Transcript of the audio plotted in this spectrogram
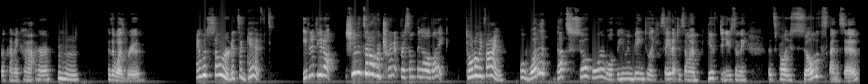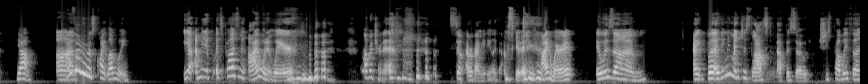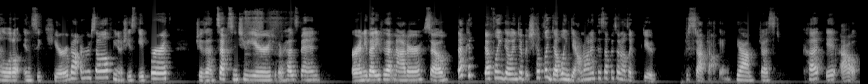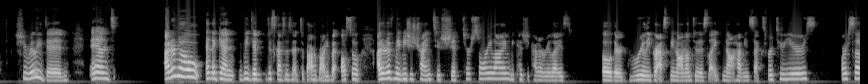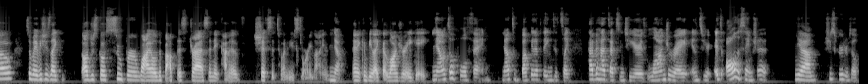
They'll kind of come at her because it was rude. It was so rude. It's a gift. Even if you don't, she even said I'll return it for something I'll like. Totally fine. But what? A, that's so horrible of a human being to like say that to someone gifted you something that's probably so expensive. Yeah. Um, I thought it was quite lovely. yeah, I mean, it, it's probably something I wouldn't wear. I'll return it. so don't ever buy me anything like that. I'm just kidding. I'd wear it. it was um, I but I think we mentioned this last episode. She's probably feeling a little insecure about herself. You know, she escaped birth. She hasn't had sex in two years with her husband or anybody for that matter. So that could definitely go into it. But she kept like doubling down on it this episode. And I was like, dude, just stop talking. Yeah. Just cut it out. She really did. And I don't know. And again, we did discuss this it's about her body, but also I don't know if maybe she's trying to shift her storyline because she kind of realized, oh, they're really grasping on onto this like not having sex for two years or so. So maybe she's like, I'll just go super wild about this dress, and it kind of shifts it to a new storyline, No. and it can be like a lingerie gate. Now it's a whole thing. Now it's a bucket of things. It's like haven't had sex in two years, lingerie, insecure. It's all the same shit. Yeah, She screwed herself.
